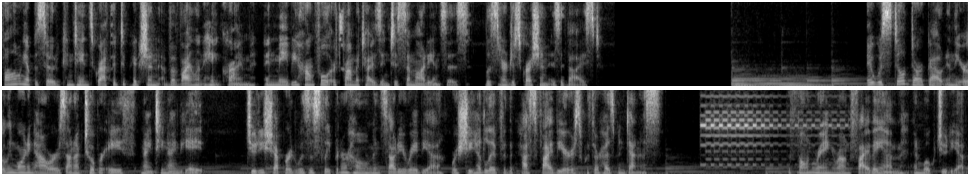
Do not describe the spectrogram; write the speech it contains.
following episode contains graphic depiction of a violent hate crime and may be harmful or traumatizing to some audiences. Listener discretion is advised. It was still dark out in the early morning hours on October 8th, 1998. Judy Shepard was asleep in her home in Saudi Arabia, where she had lived for the past five years with her husband Dennis. The phone rang around 5 a.m. and woke Judy up.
